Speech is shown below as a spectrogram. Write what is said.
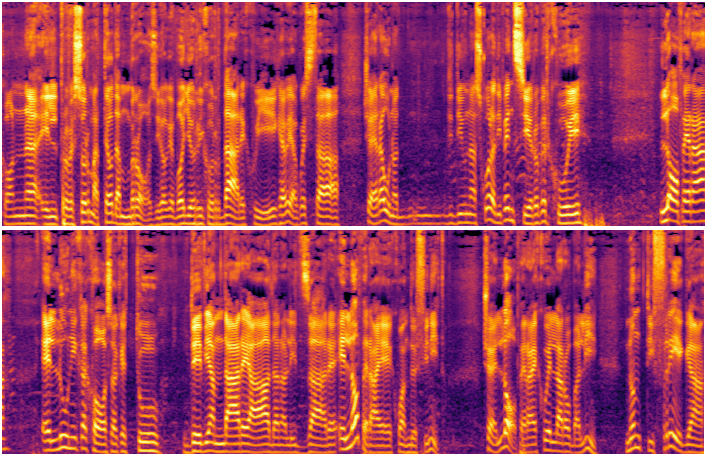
con il professor Matteo D'Ambrosio, che voglio ricordare qui, che aveva questa, cioè era uno di, di una scuola di pensiero per cui l'opera è l'unica cosa che tu devi andare ad analizzare e l'opera è quando è finita, cioè l'opera è quella roba lì. Non ti frega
